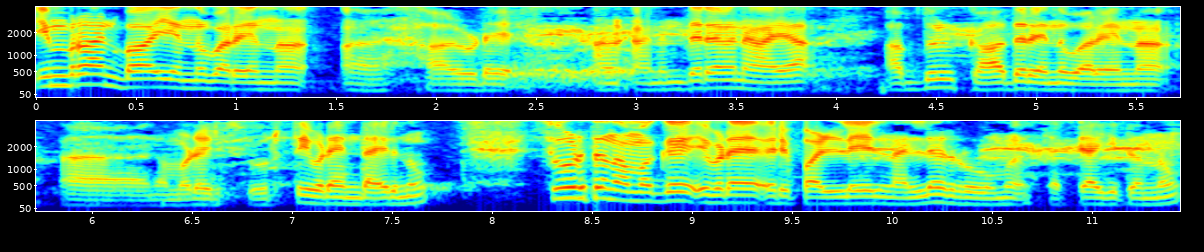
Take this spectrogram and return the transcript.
ഇമ്രാൻ ബായ് എന്ന് പറയുന്ന ആളുടെ അനന്തരവനായ അബ്ദുൽ ഖാദർ എന്ന് പറയുന്ന നമ്മുടെ ഒരു സുഹൃത്ത് ഇവിടെ ഉണ്ടായിരുന്നു. സുഹൃത്ത് നമുക്ക് ഇവിടെ ഒരു പള്ളിയിൽ നല്ലൊരു റൂം സെറ്റാക്കി തന്നു.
